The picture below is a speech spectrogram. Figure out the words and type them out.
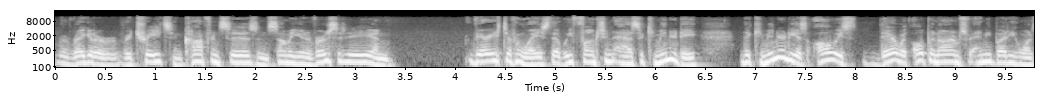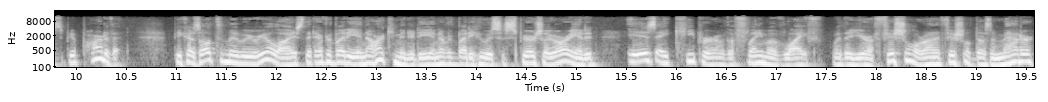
regular retreats and conferences and summer university and various different ways that we function as a community. The community is always there with open arms for anybody who wants to be a part of it. Because ultimately we realize that everybody in our community and everybody who is spiritually oriented is a keeper of the flame of life. Whether you're official or unofficial, doesn't matter.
